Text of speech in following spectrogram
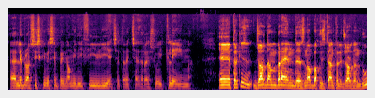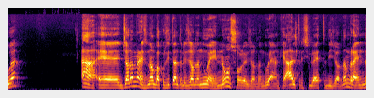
eh, LeBron si scrive sempre i nomi dei figli, eccetera, eccetera, i suoi claim. Eh, perché Jordan Brand snobba così tanto le Jordan 2? Ah, eh, Jordan Brand snobba così tanto le Jordan 2 e non solo le Jordan 2, anche altre silhouette di Jordan Brand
